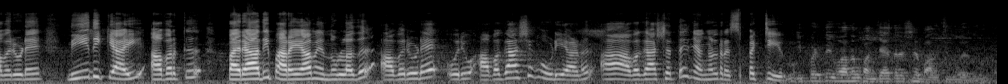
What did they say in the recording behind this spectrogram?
അവരുടെ നീതിക്കായി അവർക്ക് പരാതി പറയാം എന്നുള്ളത് അവരുടെ ഒരു അവകാശം കൂടിയാണ്. ആ അവകാശത്തെ ഞങ്ങൾ റെസ്പെക്റ്റ് ചെയ്യുന്നു. ഇപ്പോഴത്തെ വിവാദം പഞ്ചായത്ത് ഇലക്ഷനെ വരുന്നുണ്ട്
